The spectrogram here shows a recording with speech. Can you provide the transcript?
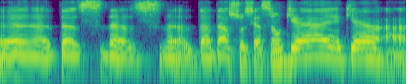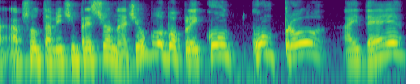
uh, das, das, da, da, da, associação que é, que é absolutamente impressionante. E o Globoplay com, comprou a ideia,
